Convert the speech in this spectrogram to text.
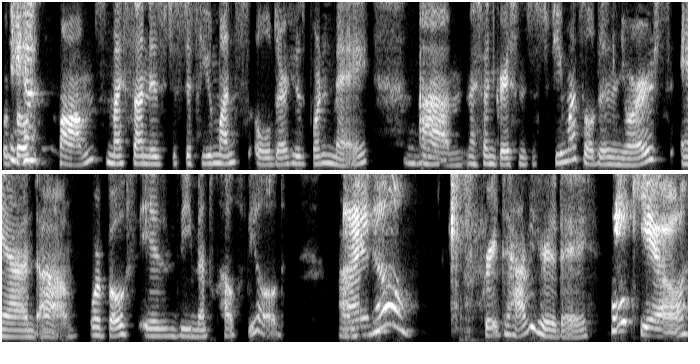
we're both yeah. moms. My son is just a few months older. He was born in May. Mm-hmm. Um, my son Grayson is just a few months older than yours, and um, we're both in the mental health field. Um, I know. It's great to have you here today. Thank you.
